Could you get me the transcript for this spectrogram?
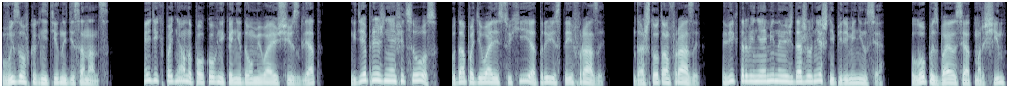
вызвав когнитивный диссонанс. Эдик поднял на полковника недоумевающий взгляд. Где прежний официоз? Куда подевались сухие отрывистые фразы? Да что там фразы? Виктор Вениаминович даже внешне переменился. Лоб избавился от морщин,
